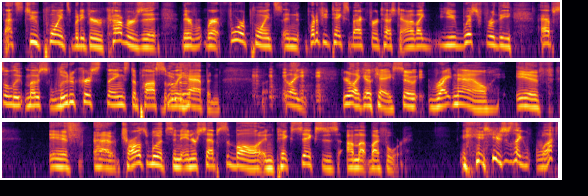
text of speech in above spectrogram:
that's two points. But if he recovers it, there we're at four points. And what if he takes it back for a touchdown? Like you wish for the absolute most ludicrous things to possibly happen. like you're like, okay, so right now, if if uh, Charles Woodson intercepts the ball and picks sixes, I'm up by four. you're just like, what?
